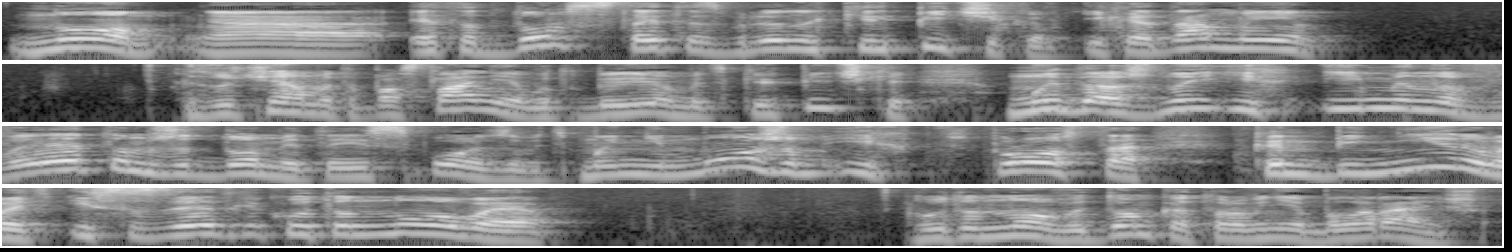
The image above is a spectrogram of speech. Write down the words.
Но э, этот дом состоит из определенных кирпичиков, и когда мы изучаем это послание, вот берем эти кирпичики, мы должны их именно в этом же доме-то использовать. Мы не можем их просто комбинировать и создать какое-то новое какой-то новый дом, которого не было раньше.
